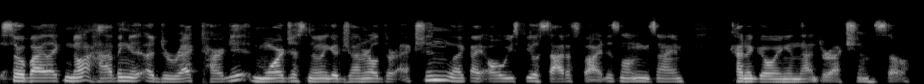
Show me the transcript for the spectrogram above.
So by like not having a, a direct target, more just knowing a general direction, like I always feel satisfied as long as I'm kind of going in that direction. So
